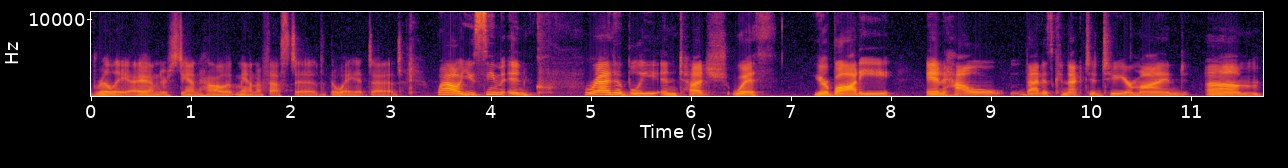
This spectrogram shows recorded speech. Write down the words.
really I understand how it manifested the way it did. Wow, you seem incredibly in touch with your body and how that is connected to your mind. Um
